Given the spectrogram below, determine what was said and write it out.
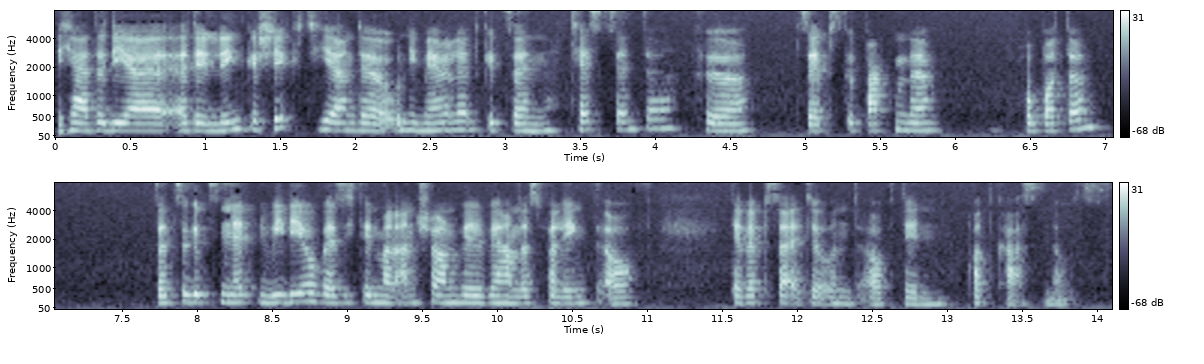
Ich hatte dir äh, den Link geschickt. Hier an der Uni Maryland gibt es ein Testcenter für selbstgebackene Roboter. Dazu gibt es ein nettes Video, wer sich den mal anschauen will. Wir haben das verlinkt auf der Webseite und auf den Podcast Notes.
